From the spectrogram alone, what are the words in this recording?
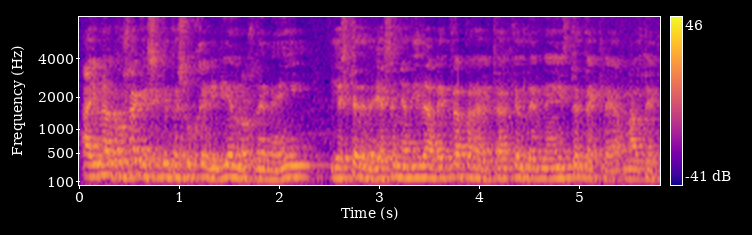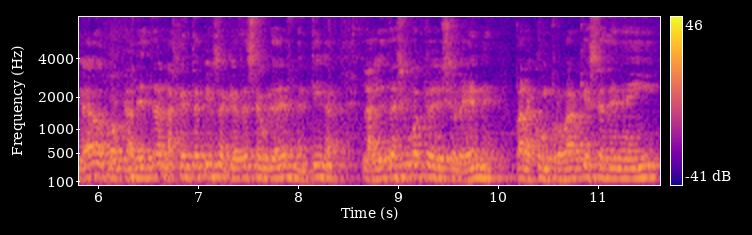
hay una cosa que sí que te sugeriría en los DNI y es que deberías añadir la letra para evitar que el DNI esté mal tecleado, porque la letra, la gente piensa que es de seguridad y es mentira. La letra es igual que el ISBN, para comprobar que ese DNI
